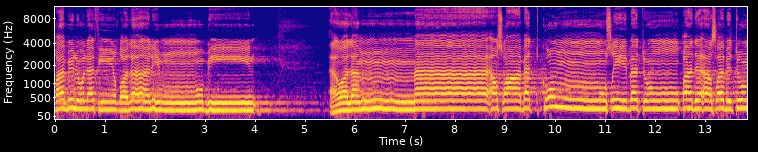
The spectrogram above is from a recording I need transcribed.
قبل لفي ضلال مبين. أولما أصابتكم مصيبة قد أصبتم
